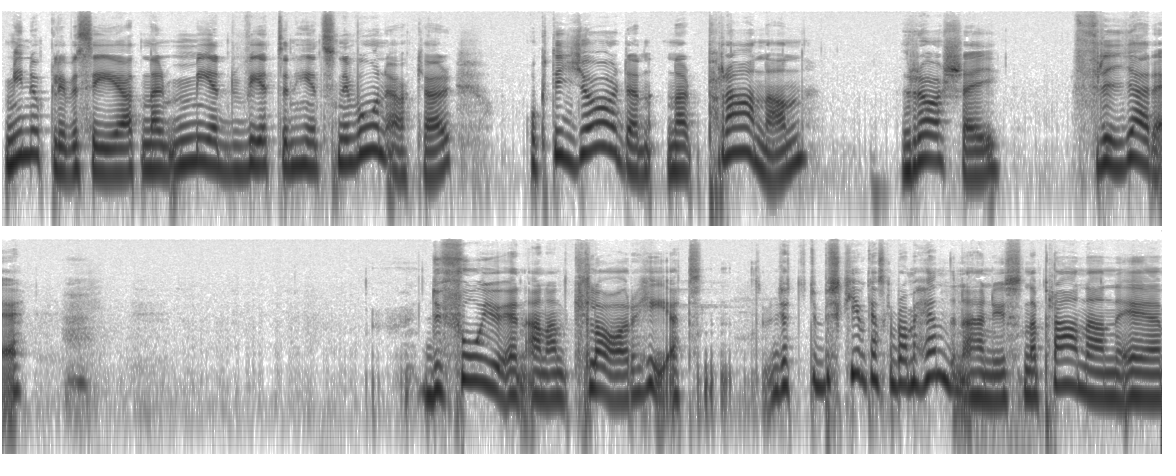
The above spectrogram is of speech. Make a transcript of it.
Min upplevelse är att när medvetenhetsnivån ökar och det gör den när pranan rör sig friare du får ju en annan klarhet. Du beskrev ganska bra med händerna här nyss, när pranan eh,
